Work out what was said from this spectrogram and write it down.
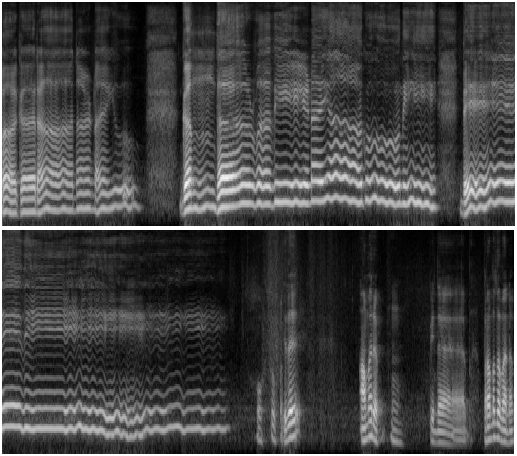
പകരാനണയു. ഗന്ധർവ വീണയാകൂ നീ ദേവി. ഇത് അമരം പിന്നെ പ്രമദവനം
